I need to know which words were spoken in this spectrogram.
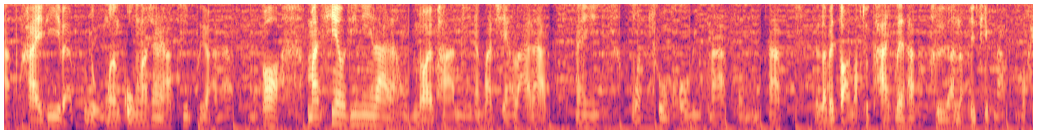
ครับใครที่แบบอยู่เมืองกรุงแล้วใช่ไหมครับที่เบื่อนะครับผมก็มาเที่ยวที่นี่ได้นะผมดอยผาหมีจังหวัดเชียงรายนะครับ ในหมดช่วงโควิดนะครับผมนะครับเดี๋ยวเราไปต่ออันดับสุดท้ายกันเลยครับ คืออันดับที่ 10 นะผมโอเค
